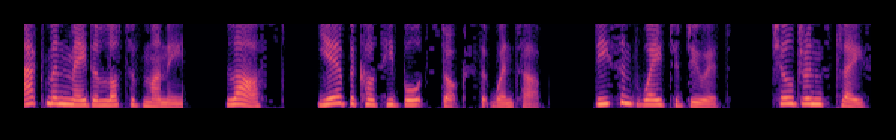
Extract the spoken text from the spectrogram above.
Ackman made a lot of money last year because he bought stocks that went up. Decent way to do it. Children's Place.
